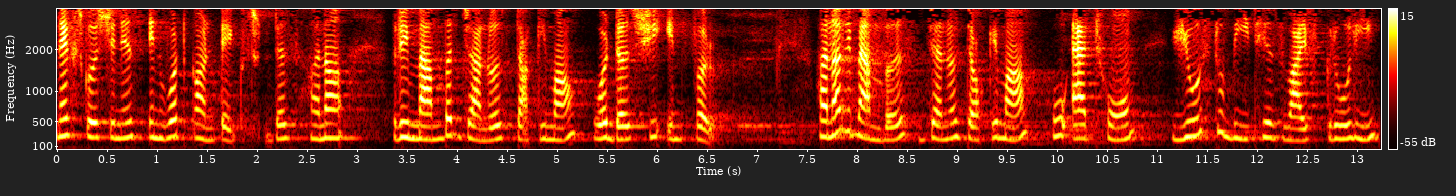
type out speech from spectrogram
Next question is In what context does Hana remember General Takima? What does she infer? Hana remembers General Takima, who at home used to beat his wife cruelly,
